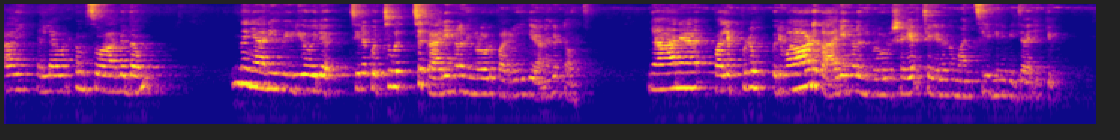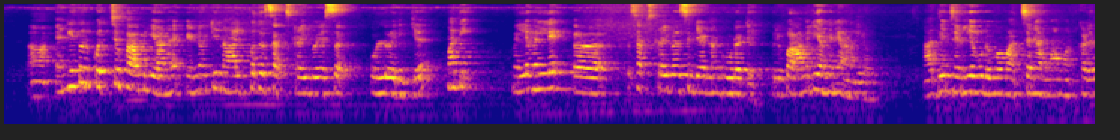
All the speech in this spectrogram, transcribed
Hi എല്ലാവർക്കും സ്വാഗതം. ഇന്ന് ഞാൻ ഈ വീഡിയോയിൽ ചില കൊച്ചു കൊച്ചു കാര്യങ്ങൾ നിങ്ങളോട് പറയുകയാണ് കേട്ടോ. ഞാൻ പലപ്പോഴും ഒരുപാട് കാര്യങ്ങൾ നിങ്ങളോട് ഷെയർ ചെയ്യണമെന്ന് മനസ്സിൽ ഇങ്ങനെ വിചാരിക്കും എന്റെ ഇതൊരു കൊച്ചു ഫാമിലിയാണ്. എണ്ണൂറ്റി നാൽപ്പത് സബ്സ്ക്രൈബേഴ്സ് ഉള്ളു എനിക്ക്. മതി. മെല്ലെ മെല്ലെ സബ്സ്ക്രൈബേഴ്സിന്റെ എണ്ണം കൂടട്ടെ. ഒരു ഫാമിലി അങ്ങനെയാണല്ലോ. ആദ്യം ചെറിയ കുടുംബം അച്ഛൻ അമ്മ മക്കൾ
